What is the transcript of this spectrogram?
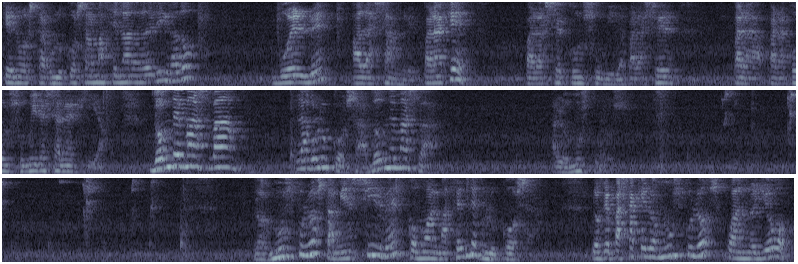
Que nuestra glucosa almacenada del hígado vuelve a la sangre. ¿Para qué? Para ser consumida, para ser para, para consumir esa energía. ¿Dónde más va la glucosa? ¿Dónde más va? A los músculos. Los músculos también sirven como almacén de glucosa. Lo que pasa que los músculos, cuando yo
